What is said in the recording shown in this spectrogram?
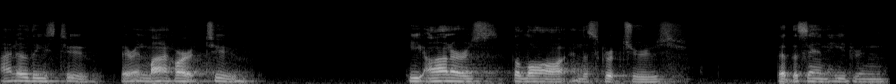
I know these too. They're in my heart too. He honors the law and the scriptures that the Sanhedrin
